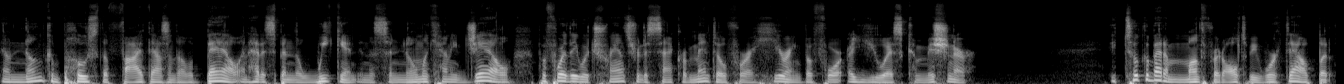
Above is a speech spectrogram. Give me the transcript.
Now, none could post the $5,000 bail and had to spend the weekend in the Sonoma County Jail before they were transferred to Sacramento for a hearing before a U.S. commissioner. It took about a month for it all to be worked out, but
